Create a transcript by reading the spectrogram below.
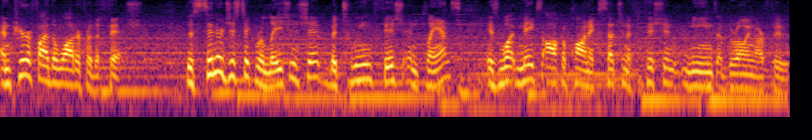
and purify the water for the fish. The synergistic relationship between fish and plants is what makes aquaponics such an efficient means of growing our food.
